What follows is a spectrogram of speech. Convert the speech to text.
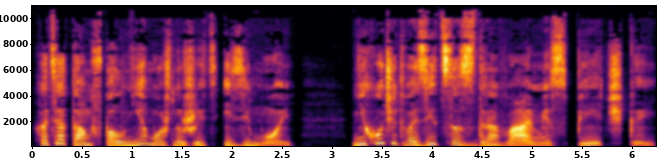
хотя там вполне можно жить и зимой. Не хочет возиться с дровами, с печкой.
